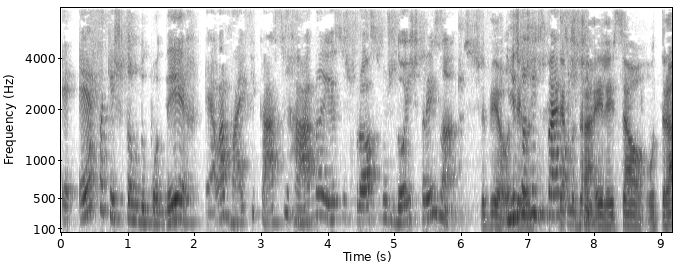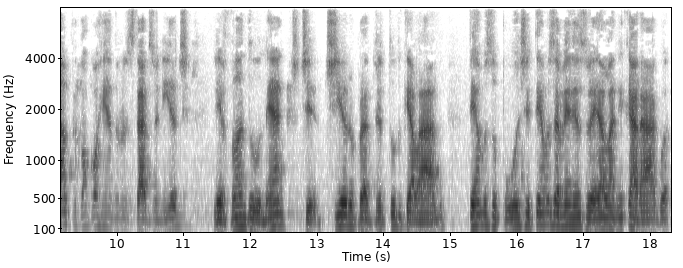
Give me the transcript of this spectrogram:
é, essa questão do poder, ela vai ficar acirrada esses próximos dois, três anos. Você viu? Isso temos, a gente vai Temos assistir. a eleição, o Trump concorrendo nos Estados Unidos, levando né, tiro para de tudo que é lado. Temos o Putin, temos a Venezuela, a Nicarágua.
